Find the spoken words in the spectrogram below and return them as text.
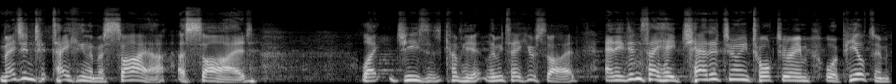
Imagine taking the Messiah aside like, Jesus, come here, let me take you aside. And he didn't say, hey, chatted to him, talked to him, or appealed to him.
